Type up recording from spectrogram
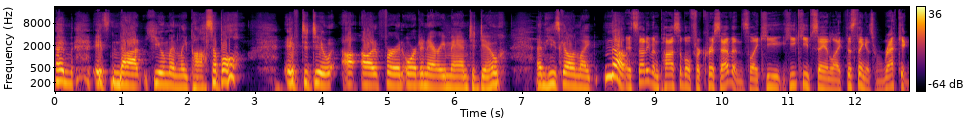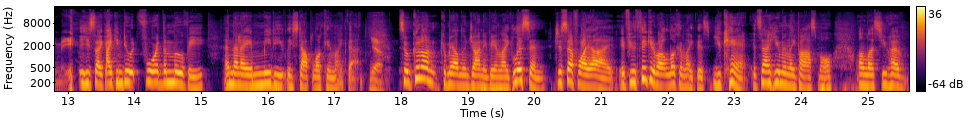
And it's not humanly possible if to do uh, uh, for an ordinary man to do and he's going like no It's not even possible for Chris Evans. Like he he keeps saying like this thing is wrecking me. he's like I can do it for the movie and then I immediately stop looking like that Yeah. So good on Kumail Nanjiani being like, listen, just FYI, if you're thinking about looking like this, you can't. It's not humanly possible unless you have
